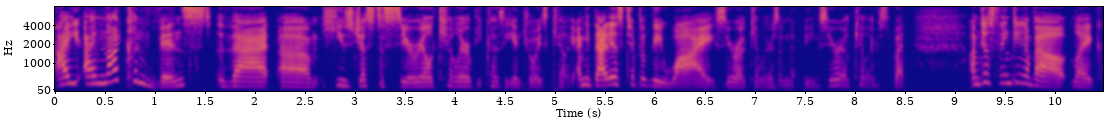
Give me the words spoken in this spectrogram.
I I'm not convinced that um, he's just a serial killer because he enjoys killing. I mean that is typically why serial killers end up being serial killers, but I'm just thinking about like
